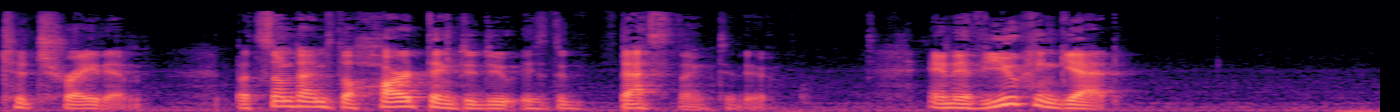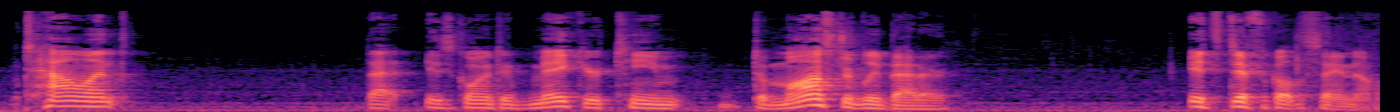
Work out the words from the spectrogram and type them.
to trade him but sometimes the hard thing to do is the best thing to do. And if you can get talent that is going to make your team demonstrably better it's difficult to say no.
